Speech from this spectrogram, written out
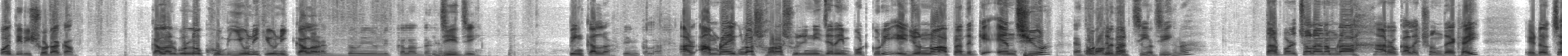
পঁয়ত্রিশশো টাকা। কালারগুলো খুব ইউনিক ইউনিক কালার একদম ইউনিক কালার দেখেন। জি জি। পিঙ্ক কালার পিঙ্ক কালার আর আমরা এগুলো সরাসরি নিজেরা ইম্পোর্ট করি এই জন্য আপনাদেরকে এনশিওর করতে পারছি জি। তারপরে চলেন আমরা আরও কালেকশন দেখাই। এটা হচ্ছে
